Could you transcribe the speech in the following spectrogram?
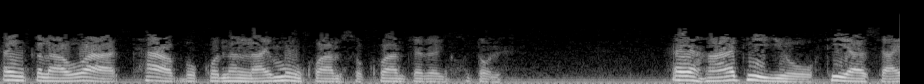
ท่านกล่าวว่าถ้าบุคคลนั้นหลายมุ่งความสุขความเจริญของตน ให้หาที่อยู่ที่อาศัย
